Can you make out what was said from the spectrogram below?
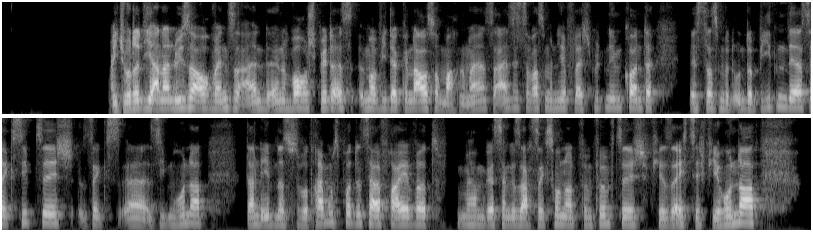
ich würde die Analyse, auch wenn es eine Woche später ist, immer wieder genauso machen. Ne? Das Einzige, was man hier vielleicht mitnehmen konnte, ist das mit Unterbieten der 670, 6, äh, 700, dann eben das Übertreibungspotenzial frei wird. Wir haben gestern gesagt 655, 460, 400.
